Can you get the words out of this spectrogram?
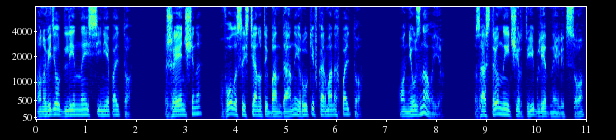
Он увидел длинное синее пальто. Женщина, волосы стянуты банданой, руки в карманах пальто. Он не узнал ее. Заостренные черты, бледное лицо —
